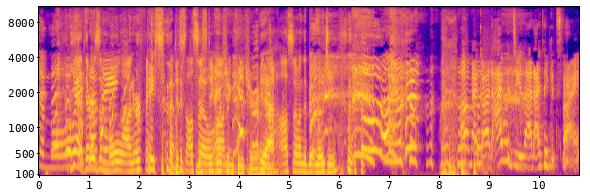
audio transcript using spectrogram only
the mole? Yeah, or there was a mole on her face that Dis- was also distinguishing on, feature. yeah, also in the Bitmoji. Oh my god, I would do that. I think it's fine.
